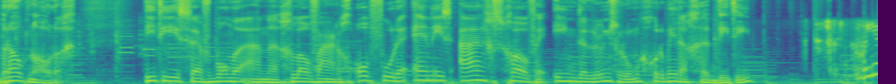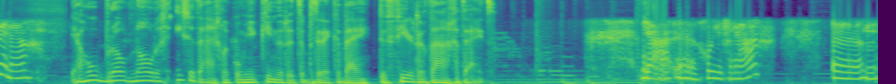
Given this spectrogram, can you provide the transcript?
Broodnodig. Diti is eh, verbonden aan eh, geloofwaardig opvoeden en is aangeschoven in de lunchroom. Goedemiddag, eh, Diti. Goedemiddag. Ja, hoe broodnodig is het eigenlijk om je kinderen te betrekken bij de 40 dagen tijd? Ja, uh, goede vraag. Uh,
